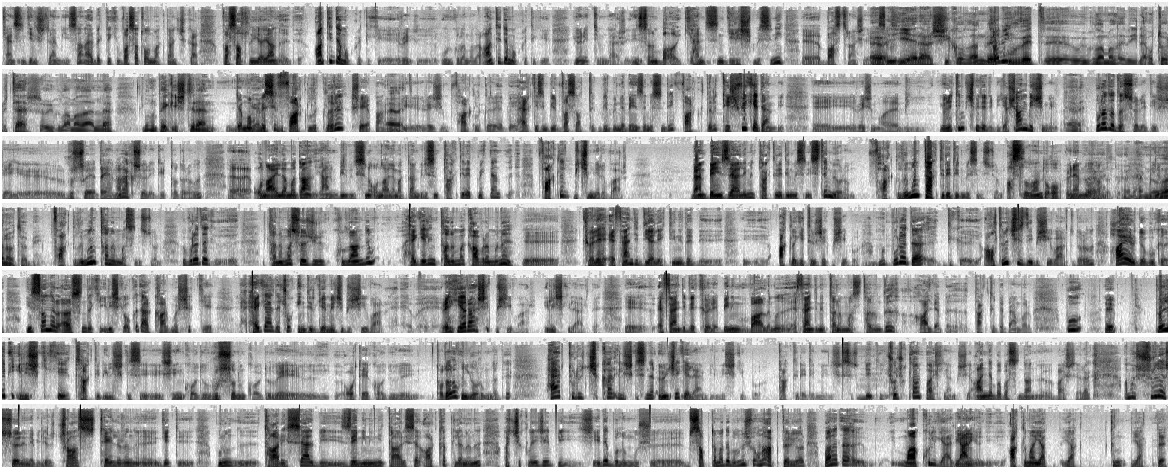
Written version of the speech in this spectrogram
Kendisini geliştiren bir insan elbette ki vasat olmaktan çıkar. Vasatlığı yayan e, antidemokratik e, re- uygulamalar, antidemokratik e, yönetimler, insanın kendisinin gelişmesini e, bastıran şeyler. Evet, İnsanın- hiyerarşik olan ve Tabii. kuvvet e, uygulamalarıyla, otoriter uygulamalarla bunu pekiştiren Demokrasi yönetim. farklılıkları şey yapan Evet. bir rejim. Farklılıkları herkesin bir vasatlık birbirine benzemesin değil, farklılıkları teşvik eden bir e, rejim. E, bir yönetim biçimi dedi, bir yaşam biçimi. Evet. Burada da söylediği şey e, Rusya'ya dayanarak söylediği Todorov'un e, onaylamadan yani birisini onaylamaktan birisini takdir etmekten farklı biçimleri var. Ben benzerliğimin takdir edilmesini istemiyorum. Farklılığımın takdir edilmesini istiyorum. Asıl olan da o. Önemli olan Evet, da o. önemli Benim- olan o tabii. farklılığımın tanınmasını istiyorum. Ve burada e, tanınma sözcüğünü kullandım. Hegel'in tanınma kavramını e, köle efendi diyalektiğini de e, akla getirecek bir şey bu. Ama burada e, e, altını çizdiği bir şey vardı doğru Hayır diyor bu e, insanlar arasındaki ilişki o kadar karmaşık ki Hegel'de çok indirgemeci bir şey var ve hiyerarşik bir şey var ilişkilerde. E, efendi ve köle benim varlığımı efendinin tanınması tanındığı halde takdirde ben varım. Bu e, böyle bir ilişki ki takdir ilişkisi şeyin koyduğu Russo'nun koyduğu ve e, ortaya koyduğu ve Todorov'un yorumladığı her türlü çıkar ilişkisinden önce gelen bir ilişki takdir edilme ilişkisi. Dedi, çocuktan başlayan bir şey. Anne babasından e, başlayarak. Ama şunu da söylenebilir. Charles Taylor'ın e, bunun e, tarihsel bir zeminini, tarihsel arka planını açıklayıcı bir şeyde bulunmuş. Bir saptamada bulunmuş ve onu aktarıyor. Bana da makul geldi. Yani aklıma yat, yakın yattı.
